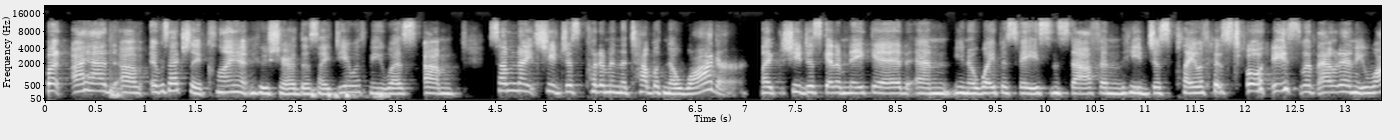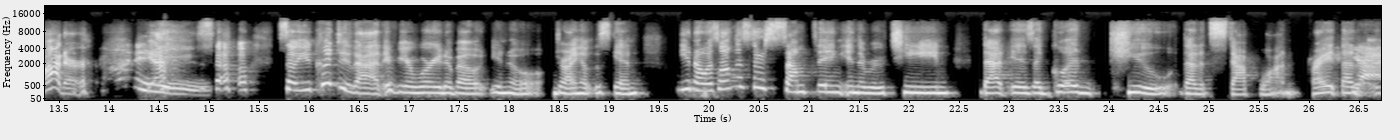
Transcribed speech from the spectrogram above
But I had, uh, it was actually a client who shared this idea with me was um, some nights she'd just put him in the tub with no water. Like she'd just get him naked and, you know, wipe his face and stuff. And he'd just play with his toys without any water. Yeah. So, so you could do that if you're worried about, you know, drying out the skin. You know, as long as there's something in the routine that is a good cue that it's step one, right? That yeah,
